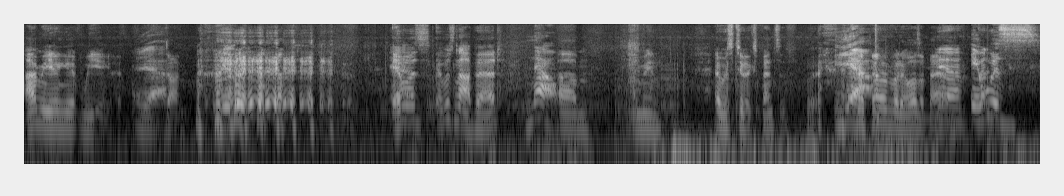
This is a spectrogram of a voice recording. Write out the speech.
I'm eating it. We ate it. Yeah. Done. It was. It was not bad. No. Um, I mean, it was too expensive. But Yeah. but it wasn't bad. Yeah. it but- was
